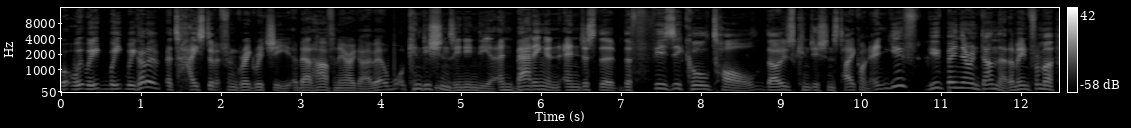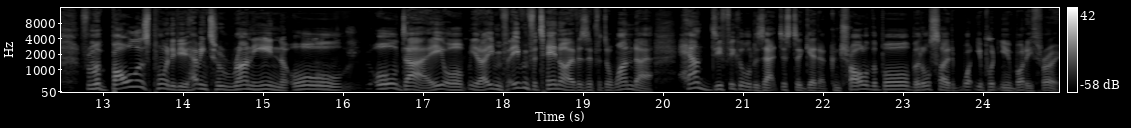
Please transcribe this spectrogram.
Well, We, we, we got a, a taste of it from Greg Ritchie about half an hour ago about what conditions in India and batting and, and just the, the physical toll those conditions take on. And you've you've been there and done that. I mean, from a from a bowler's point of view, having to run in all all day, or you know, even for, even for ten overs, if it's a one day, how difficult is that just to get a control of the ball, but also what you're putting your body through?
